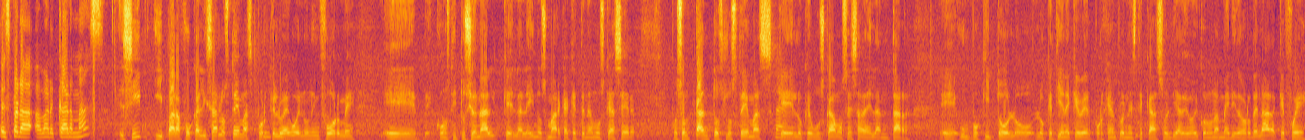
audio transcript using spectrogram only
¿Es para abarcar más? Sí, y para focalizar los temas, porque luego en un informe eh, constitucional que la ley nos marca que tenemos que hacer, pues son tantos los temas que lo que buscamos es adelantar eh, un poquito lo, que tiene que ver, por ejemplo, en este caso el día de hoy, con una medida ordenada, que fue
